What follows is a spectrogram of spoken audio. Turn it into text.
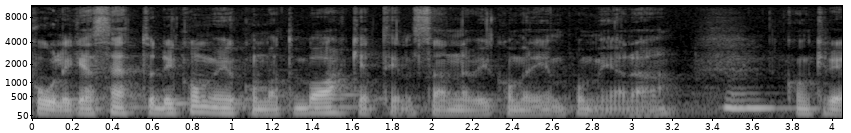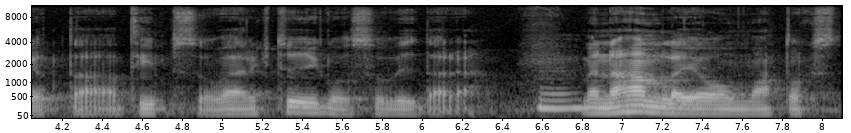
på olika sätt. Och det kommer vi komma tillbaka till sen när vi kommer in på mera mm. konkreta tips och verktyg och så vidare. Mm. Men det handlar ju om att också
